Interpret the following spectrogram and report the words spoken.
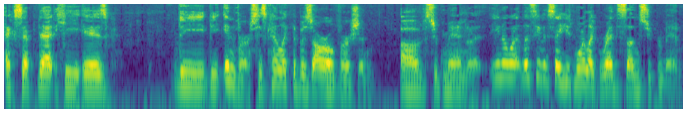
except that he is the the inverse. He's kind of like the Bizarro version of Superman. You know what? Let's even say he's more like Red Sun Superman.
